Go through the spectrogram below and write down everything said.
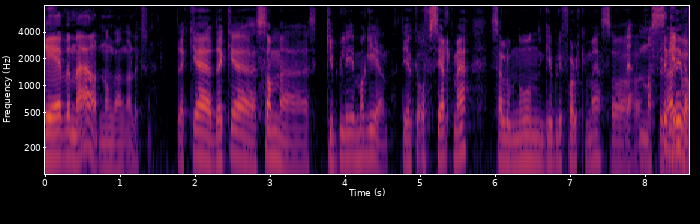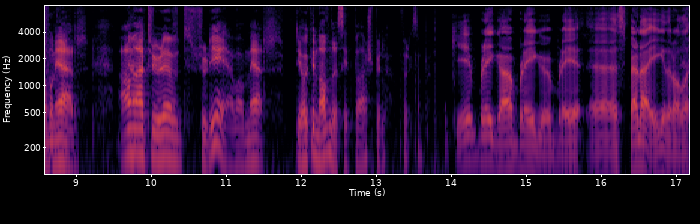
revet med noen ganger, liksom. Det er ikke, det er ikke samme Ghibli-magien. De er jo ikke offisielt med, selv om noen Ghibli-folk er med, så det er masse tror jeg de var mer. Ja, men jeg tror, det, tror de var mer de har ikke navnet sitt på dette spillet, f.eks. Ghibli, gabli, gubli. Uh, spiller ingen rolle.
